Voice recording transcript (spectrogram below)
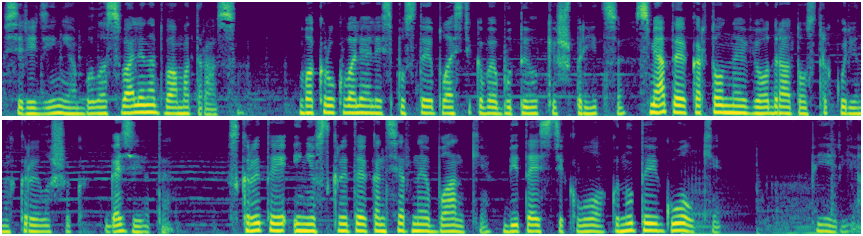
В середине было свалено два матраса. Вокруг валялись пустые пластиковые бутылки, шприцы, смятые картонные ведра от острых куриных крылышек, газеты. Вскрытые и невскрытые консервные банки, битое стекло, гнутые иголки, перья.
